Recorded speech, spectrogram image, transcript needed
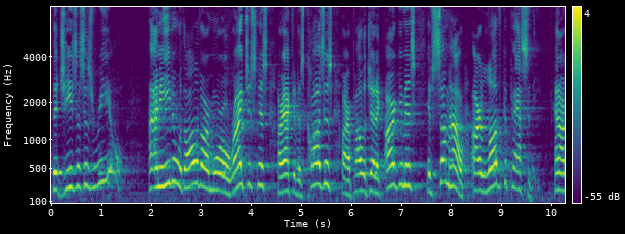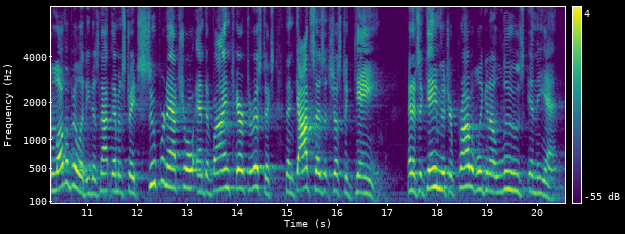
that Jesus is real. I mean, even with all of our moral righteousness, our activist causes, our apologetic arguments, if somehow our love capacity and our lovability does not demonstrate supernatural and divine characteristics, then God says it's just a game. And it's a game that you're probably going to lose in the end.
